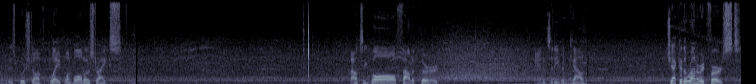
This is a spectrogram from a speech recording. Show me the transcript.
And is pushed off the plate. One ball, no strikes. Bouncing ball foul at third. And it's an even count. Check of the runner at first.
